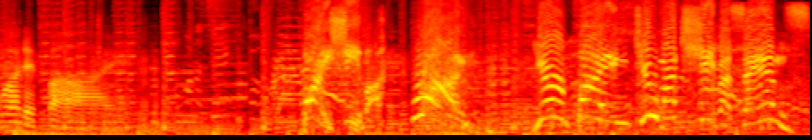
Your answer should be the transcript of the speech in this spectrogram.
What if I... Buy Shiba! Run! You're buying too much Shiba, Sans!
